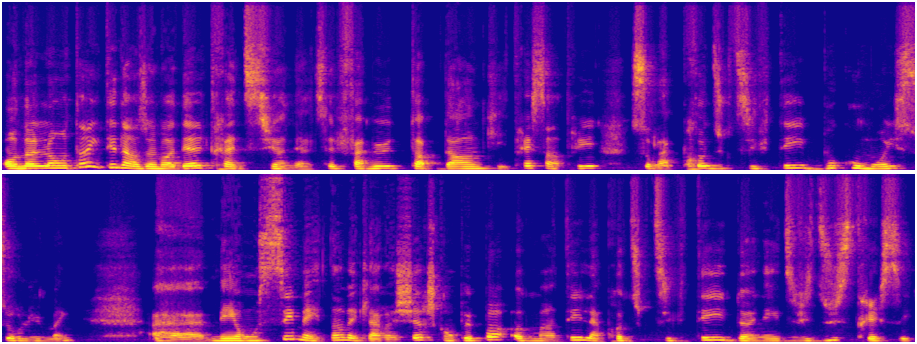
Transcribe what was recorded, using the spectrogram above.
On a longtemps été dans un modèle traditionnel. C'est le fameux top-down qui est très centré sur la productivité, beaucoup moins sur l'humain. Euh, mais on sait maintenant avec la recherche qu'on ne peut pas augmenter la productivité d'un individu stressé.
